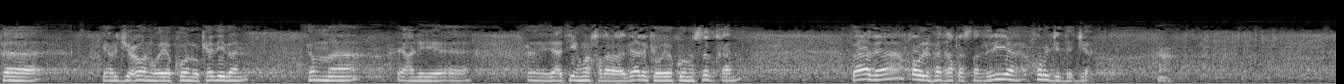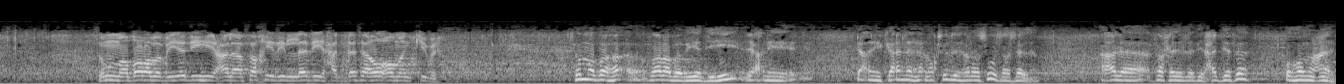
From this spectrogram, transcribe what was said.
فيرجعون ويكون كذبا ثم يعني آه، يأتيهم الخبر على ذلك ويكون صدقا. فهذا قول فتح القسطنطينية خروج الدجال. نعم. ثم ضرب بيده على فخذ الذي حدثه أو منكبه. ثم ضرب بيده يعني يعني كأنها مقصوده الرسول صلى الله عليه وسلم. على فخذ الذي حدثه وهو معاذ.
